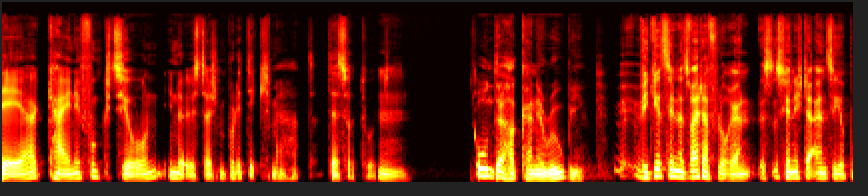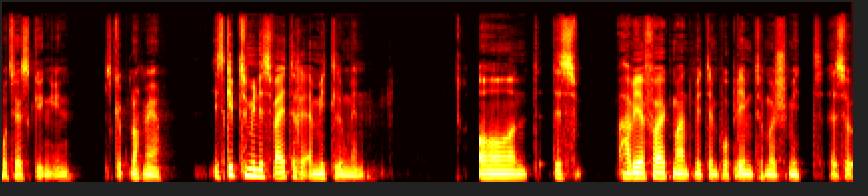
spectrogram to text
der keine Funktion in der österreichischen Politik mehr hat, der so tut. Hm. Und er hat keine Ruby. Wie geht es denn jetzt weiter, Florian? Es ist ja nicht der einzige Prozess gegen ihn. Es gibt noch mehr. Es gibt zumindest weitere Ermittlungen. Und das habe ich ja vorher gemeint mit dem Problem Thomas Schmidt. Also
